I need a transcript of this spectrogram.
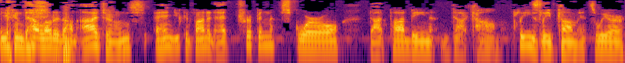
you can download it on iTunes and you can find it at trippinsquirrel.podbean.com. Please leave comments. We are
